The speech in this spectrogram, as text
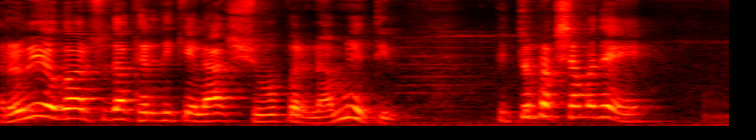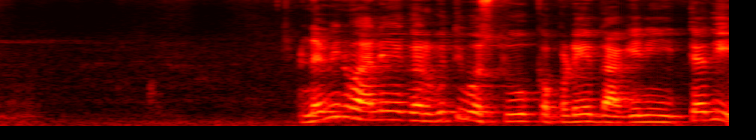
रवियोगावर सुद्धा खरेदी केल्यास शुभ परिणाम मिळतील. पितृपक्षामध्ये नवीन वाहने घरगुती वस्तू कपडे दागिने इत्यादी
